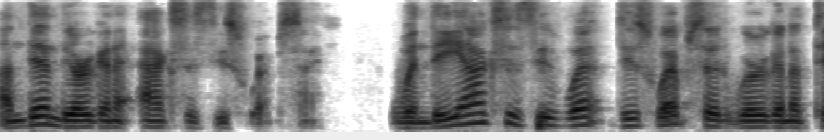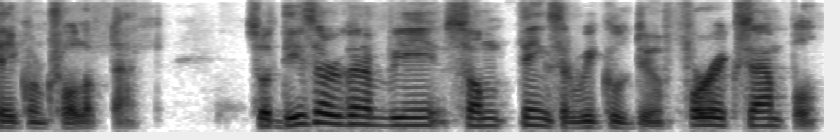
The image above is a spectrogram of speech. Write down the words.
and then they're going to access this website. When they access this, web, this website, we're going to take control of that. So these are going to be some things that we could do. For example,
